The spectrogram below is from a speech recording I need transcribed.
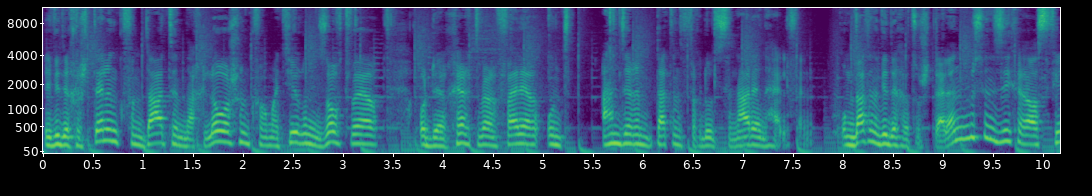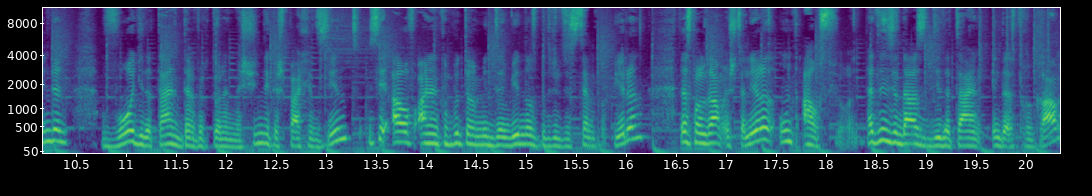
Wiederherstellung von Daten nach Löschung, Formatierung, Software oder Hardwarefehler und anderen Datenverlustszenarien helfen. Um Daten wiederherzustellen, müssen Sie herausfinden, wo die Dateien der virtuellen Maschine gespeichert sind, sie auf einen Computer mit dem Windows-Betriebssystem kopieren, das Programm installieren und ausführen. Laden Sie das die Dateien in das Programm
